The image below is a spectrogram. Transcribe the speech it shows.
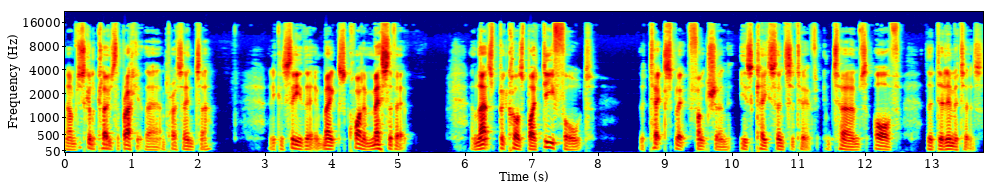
Now I'm just going to close the bracket there and press enter. And you can see that it makes quite a mess of it. And that's because by default, the text split function is case sensitive in terms of the delimiters.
